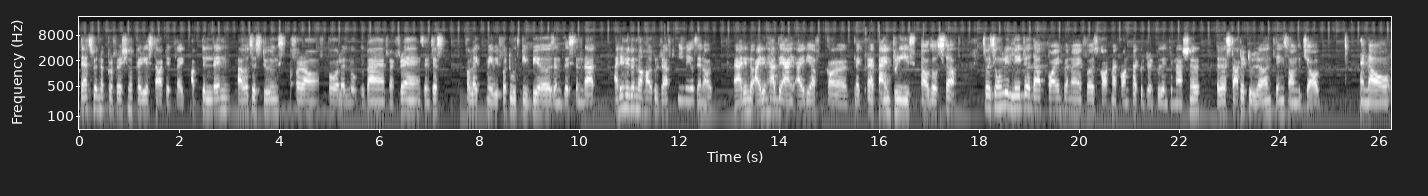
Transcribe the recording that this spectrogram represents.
that's when my professional career started. Like up till then, I was just doing stuff around for like local bands, my friends, and just for like maybe for two three beers and this and that. I didn't even know how to draft emails and all. I didn't know i didn't have the idea of uh, like uh, time briefs and all those stuff. So it's only later that point when i first got my contract with red bull international that i started to learn things on the job. And now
